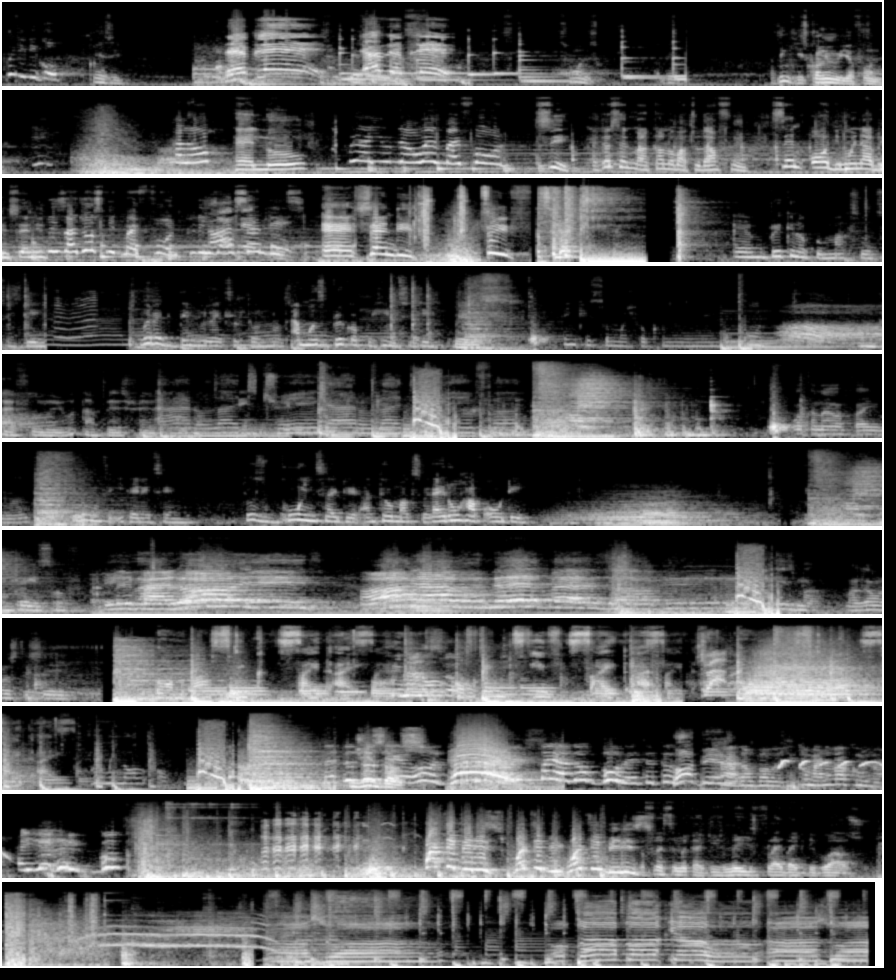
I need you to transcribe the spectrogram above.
Where did he go? Easy. They play. Just they play. Think he's calling with your phone. Hello? Hello? Where are you now? Where's my phone? See, I just sent my account number to that phone. Send all the money I've been sending. Please, I just need my phone. Please, I'll send it. Eh, send it. Thief! I am breaking up with Maxwell today. Whether the devil likes it or not, I must break up with him today. Yes. Thank you so much for coming with me. Won't I follow you? What are best friends? what can i offer you man. I don't want to eat anything. Just go inside there and tell Maxwell I don't have all day. Enjoy yourself. please ma my guy wants to see you. bombastic side eye, criminal offensive side eye, side eye, criminal Jesus. Wetin be this? Wetin be wetin be this? First make I give me use fly bike dey go house. Oswald, Oswald.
